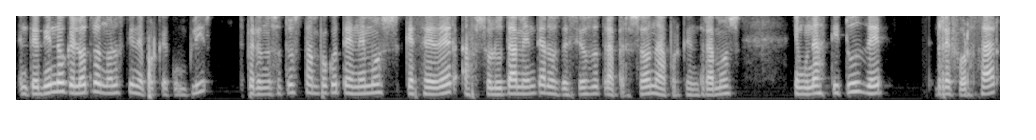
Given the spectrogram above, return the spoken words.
entendiendo que el otro no los tiene por qué cumplir, pero nosotros tampoco tenemos que ceder absolutamente a los deseos de otra persona, porque entramos en una actitud de reforzar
